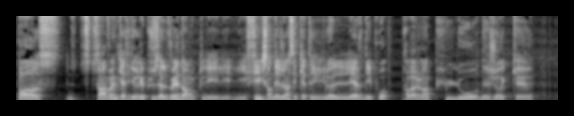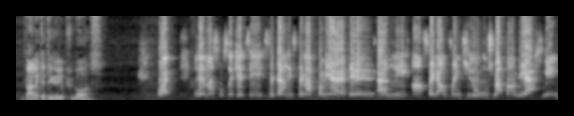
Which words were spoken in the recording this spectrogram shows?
passes, tu t'en vas à une catégorie plus élevée, donc les, les, les, filles qui sont déjà dans cette catégorie-là lèvent des poids probablement plus lourds déjà que dans la catégorie plus basse. Ouais, vraiment. C'est pour ça que, tu sais, cette année, c'était ma première euh, année en 55 kilos. Je m'attendais à rien.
